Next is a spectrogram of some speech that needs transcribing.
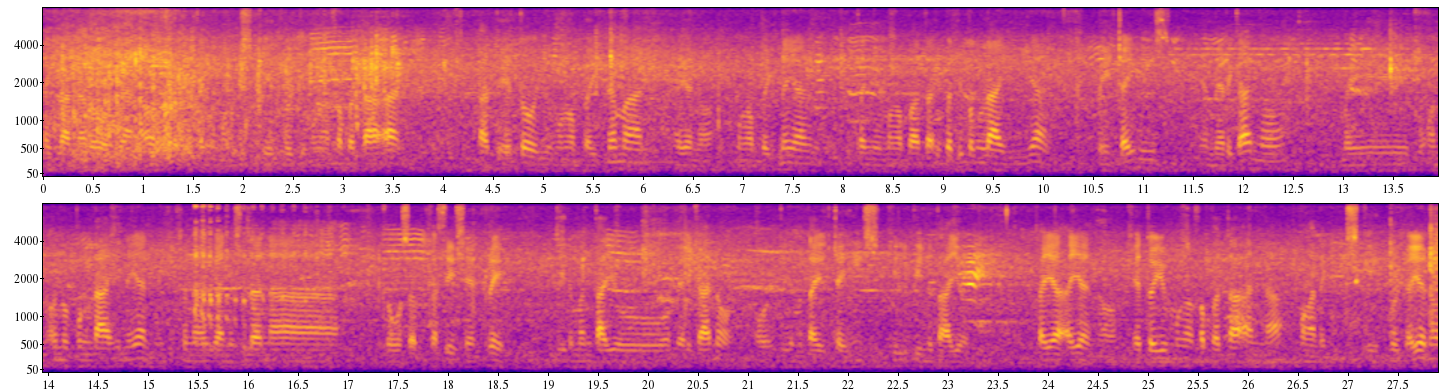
naglalaro. Yan oh, kita nyo mga skateboard yung mga kabataan. At ito yung mga bike naman ayan o mga bike na yan. Kita nyo yung mga bata iba't ibang lahi yan. May Chinese may Amerikano may kung ano-ano pang lahi na yan. Hindi ko na gano'n sila na kausap kasi syempre hindi naman tayo Amerikano o hindi naman tayo Chinese Filipino tayo. Kaya ayan oh, ito yung mga kabataan na mga nag-skateboard. Ayan oh,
